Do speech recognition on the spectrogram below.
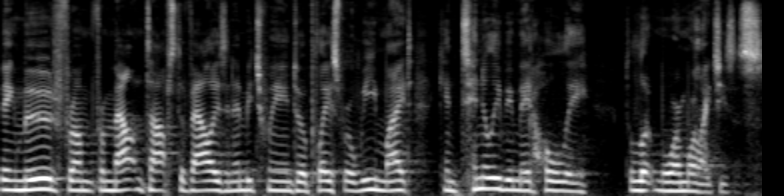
being moved from, from mountaintops to valleys and in between to a place where we might continually be made holy to look more and more like Jesus.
